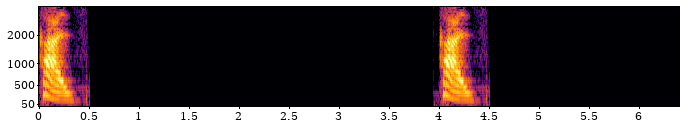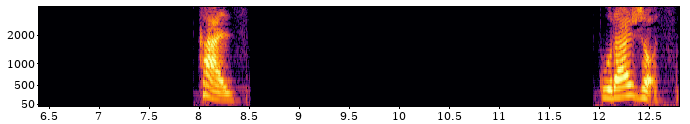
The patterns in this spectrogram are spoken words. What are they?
caz caz caz Curajos.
